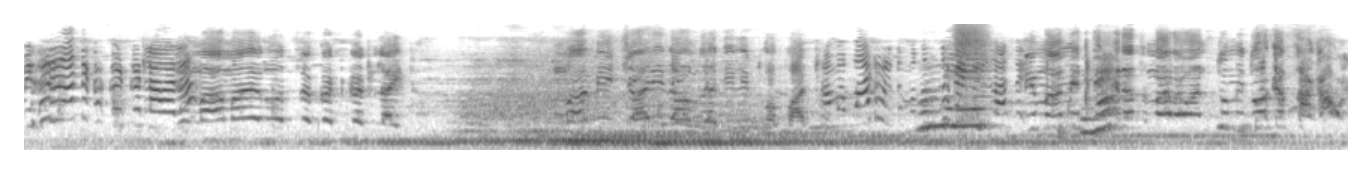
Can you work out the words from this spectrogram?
मी घरी राहते का कटकट लावायला? मामा रोजचं कटकट लायती. मामी चारी दामला दिली तो पाठव मामा पाठवलं तर मग तुमचं काय केलं जातंय? मी मामी तिकडच मारावा आणि तुम्ही दोघं जागावा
